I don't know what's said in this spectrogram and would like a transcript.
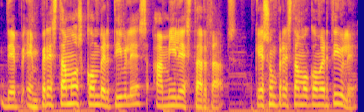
de, en préstamos convertibles a mil startups. ¿Qué es un préstamo convertible?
